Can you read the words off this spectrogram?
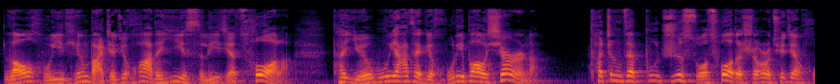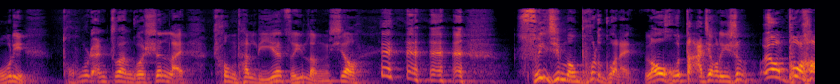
老虎一听，把这句话的意思理解错了，他以为乌鸦在给狐狸报信儿呢。他正在不知所措的时候，却见狐狸突然转过身来，冲他咧嘴冷笑，嘿嘿嘿随即猛扑了过来。老虎大叫了一声：“哎呦，不好！”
